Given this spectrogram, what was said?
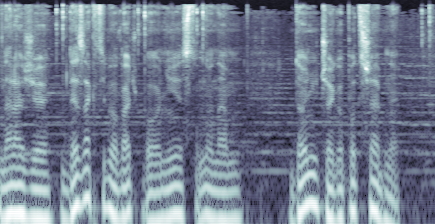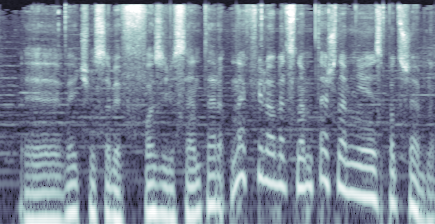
na razie dezaktywować, bo nie jest ono nam do niczego potrzebne. Y, wejdźmy sobie w Fossil Center. Na chwilę obecną też nam nie jest potrzebne.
